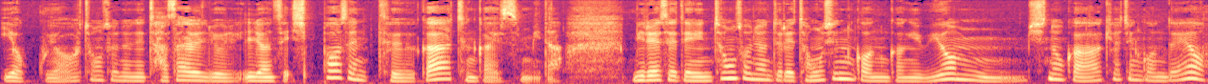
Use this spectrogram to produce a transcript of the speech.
이었고요. 청소년의 자살률 1년 새 10%가 증가했습니다. 미래 세대인 청소년들의 정신 건강에 위험 신호가 켜진 건데요.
